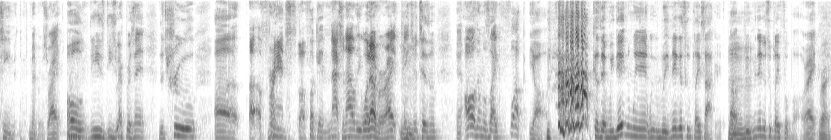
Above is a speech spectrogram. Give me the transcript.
team members, right? Oh, these these represent the true uh, uh France uh, fucking nationality, whatever, right? Patriotism. And all of them was like, "Fuck y'all," because if we didn't win, we would be niggas who play soccer, uh, niggas who play football, right? Right.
